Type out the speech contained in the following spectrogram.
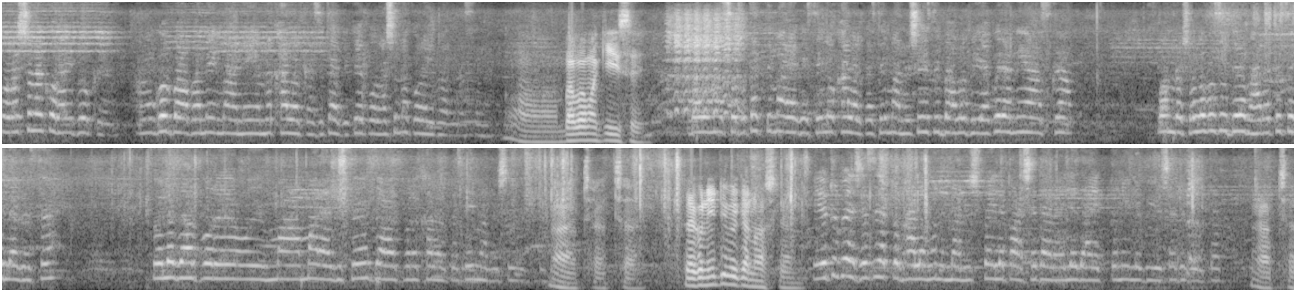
পড়াশোনা করাইব কে আমার বাবা নেই মা নেই আমরা খালার কাছে তাদেরকে পড়াশোনা করাই পারলাম বাবা মা কি হয়েছে বাবা মা ছোট থাকতে মারা গেছিল খালার কাছে মানুষ হয়েছে বাবা বিয়া করে নিয়ে আজকে পনেরো ষোলো বছর ধরে ভাড়াতে চলে গেছে। চলে যাওয়ার পরে ওই মা আচ্ছা আচ্ছা। তো এখন ইউটিউবে কেন আসলেন? ইউটিউবে এসেছি একটা ভালো মনে মানুষ পাইলে পাশে দাঁড়াইলে দায়িত্ব নিলে বিয়ের সাথে করতাম। আচ্ছা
